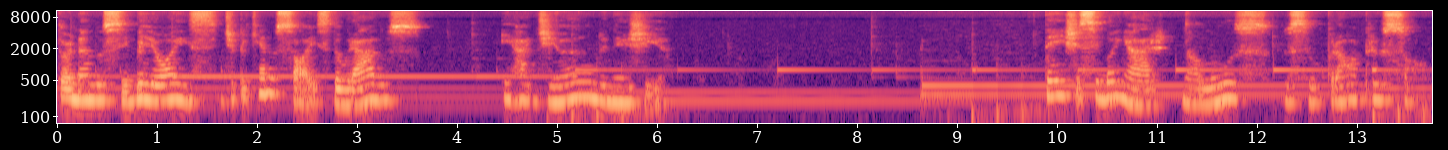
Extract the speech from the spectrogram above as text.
tornando-se bilhões de pequenos sóis dourados, irradiando energia. Deixe-se banhar na luz do seu próprio sol.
